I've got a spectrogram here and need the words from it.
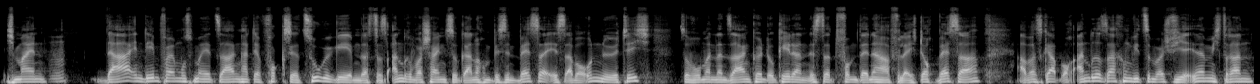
Ich meine, mhm da in dem Fall muss man jetzt sagen, hat der Fox ja zugegeben, dass das andere wahrscheinlich sogar noch ein bisschen besser ist, aber unnötig. So, wo man dann sagen könnte, okay, dann ist das vom Denner vielleicht doch besser. Aber es gab auch andere Sachen, wie zum Beispiel, ich erinnere mich dran,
